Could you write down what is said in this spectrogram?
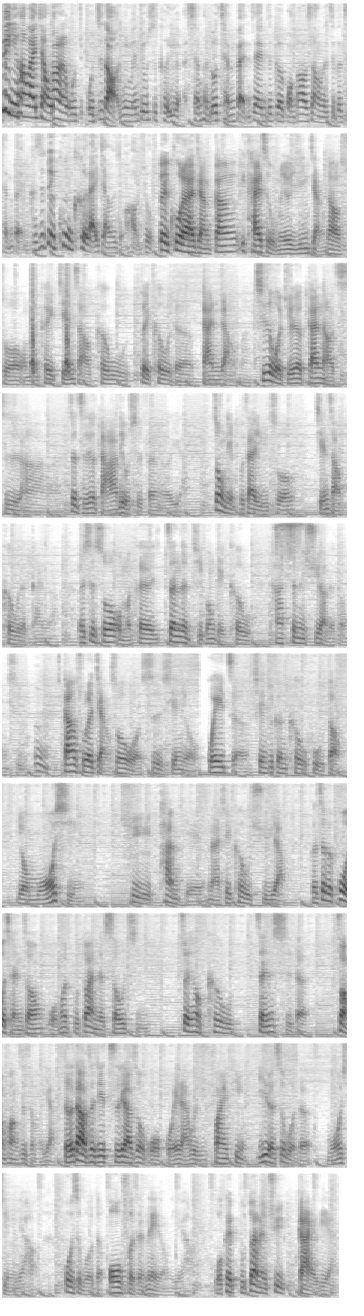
对银行来讲，当然我我知道你们就是可以省很多成本在这个广告上的这个成本，可是对顾客来讲有什么好处？对顾客来讲，刚一开始我们就已经讲到说，我们可以减少客户对客户的干扰嘛。其实我觉得干扰是啊，这只是达六十分而已啊，重点不在于说减少客户的干扰。而是说，我们可以真正提供给客户他真正需要的东西。嗯，刚刚除了讲说，我是先有规则，先去跟客户互动，有模型去判别哪些客户需要。可这个过程中，我们会不断的收集，最后客户真实的状况是怎么样？得到这些资料之后，我回来会去 fine team，一个是我的模型也好，或是我的 offer 的内容也好，我可以不断的去改良。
